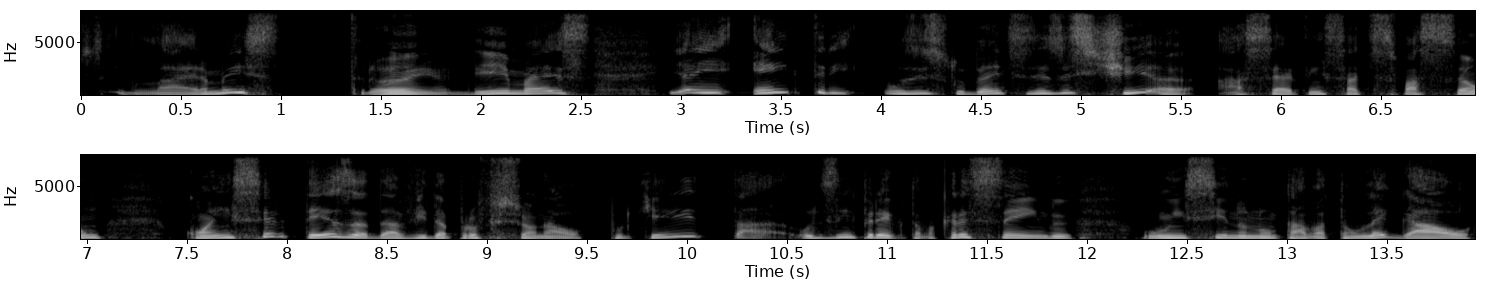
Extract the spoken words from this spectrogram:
sei lá, era meio estranho ali, mas. E aí, entre os estudantes existia a certa insatisfação com a incerteza da vida profissional, porque tá, o desemprego estava crescendo, o ensino não estava tão legal,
